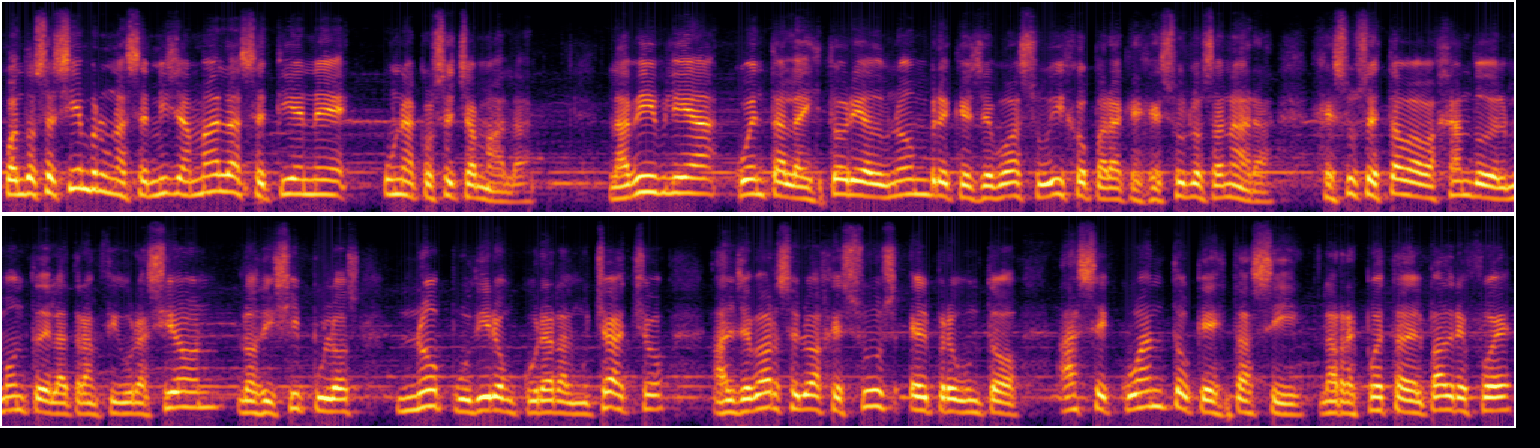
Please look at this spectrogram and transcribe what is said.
Cuando se siembra una semilla mala, se tiene una cosecha mala. La Biblia cuenta la historia de un hombre que llevó a su hijo para que Jesús lo sanara. Jesús estaba bajando del monte de la transfiguración, los discípulos no pudieron curar al muchacho. Al llevárselo a Jesús, él preguntó, ¿hace cuánto que está así? La respuesta del padre fue,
